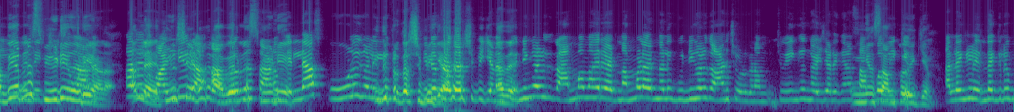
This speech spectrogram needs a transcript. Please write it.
അവയർനെസ് വീഡിയോ കൂടിയാണ്. അവയർനെസ് എല്ലാ സ്കൂളുകളിലും പ്രദർശിപ്പിക്കണം. കുഞ്ഞുങ്ങൾക്ക് അമ്മമാരായിട്ട് നമ്മളായിരുന്നാലും കുഞ്ഞുങ്ങൾ കാണിച്ചു കൊടുക്കണം. ചുവീങ്കം കഴിച്ചാൽ ഇങ്ങനെ സംഭവിക്കും. അല്ലെങ്കിൽ എന്തെങ്കിലും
